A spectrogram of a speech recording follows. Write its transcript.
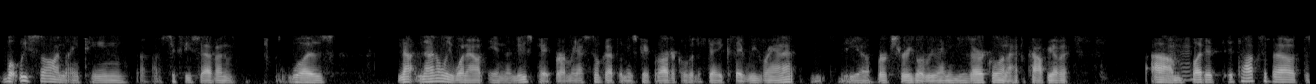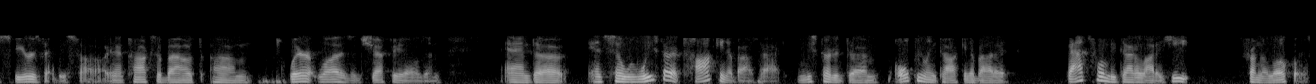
what we saw in 1967 was not not only went out in the newspaper. I mean, I still got the newspaper article to this day because they reran it. The uh, Berkshire Eagle reran the news article, and I have a copy of it. Um, mm-hmm. But it, it talks about the spheres that we saw, and it talks about um, where it was in Sheffield, and and uh, and so when we started talking about that, when we started um, openly talking about it, that's when we got a lot of heat from the locals.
